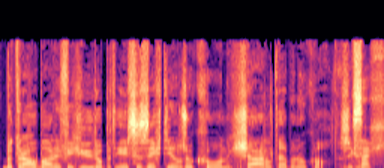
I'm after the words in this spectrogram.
betrouwbare figuren op het eerste zicht die ons ook gewoon gescharreld hebben ook wel. Dus Ik denk- zag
